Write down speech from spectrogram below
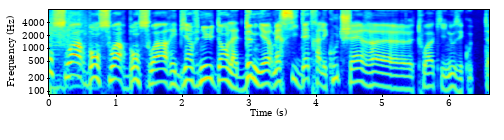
Bonsoir, bonsoir, bonsoir et bienvenue dans la demi-heure. Merci d'être à l'écoute, cher euh, toi qui nous écoutes.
